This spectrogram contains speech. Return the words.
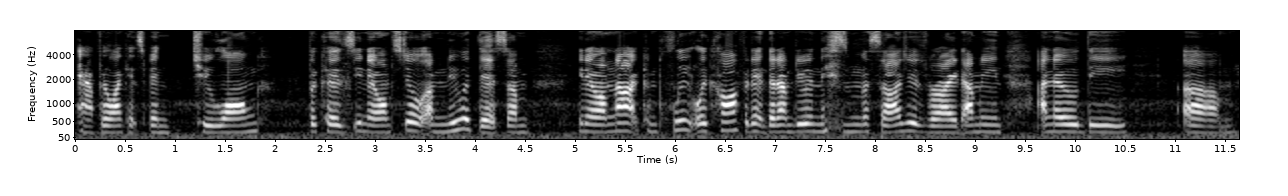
and I feel like it's been too long because, you know, I'm still, I'm new at this. I'm, you know, I'm not completely confident that I'm doing these massages right. I mean, I know the, um,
